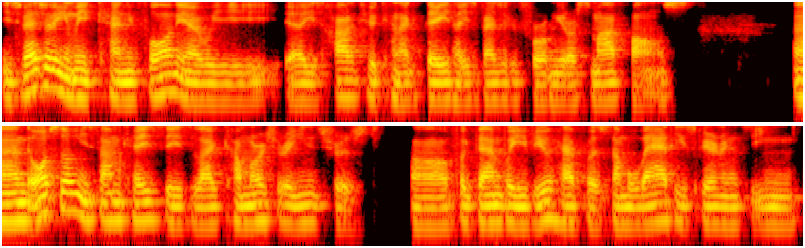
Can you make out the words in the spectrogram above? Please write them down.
Especially in California, we uh, it's hard to collect data, especially from your smartphones. And also in some cases like commercial interest, uh, for example, if you have uh, some wet experience in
